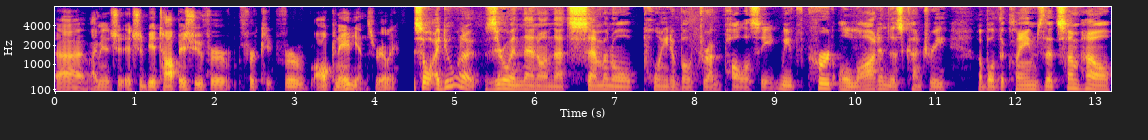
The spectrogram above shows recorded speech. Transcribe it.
uh, I mean, it should it should be a top issue for for for all Canadians, really. So I do want to zero in then on that seminal point about drug policy. We've heard a lot in this country about the claims that somehow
